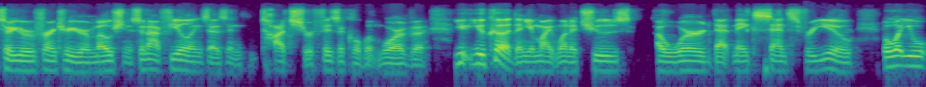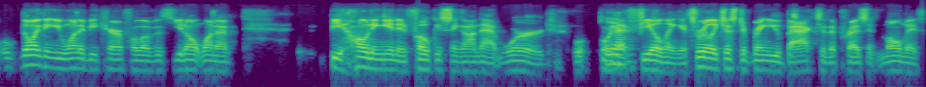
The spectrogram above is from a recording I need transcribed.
so you're referring to your emotions, so not feelings as in touch or physical, but more of a you you could. Then you might want to choose a word that makes sense for you. But what you, the only thing you want to be careful of is you don't want to be honing in and focusing on that word or, or yeah. that feeling. It's really just to bring you back to the present moment,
